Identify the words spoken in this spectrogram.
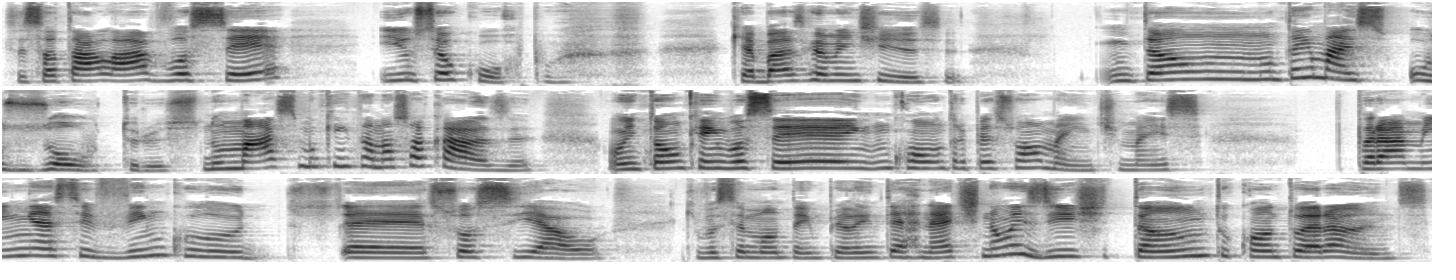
Você só tá lá você e o seu corpo. que é basicamente isso. Então não tem mais os outros. No máximo quem tá na sua casa. Ou então quem você encontra pessoalmente. Mas para mim esse vínculo é, social que você mantém pela internet não existe tanto quanto era antes.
